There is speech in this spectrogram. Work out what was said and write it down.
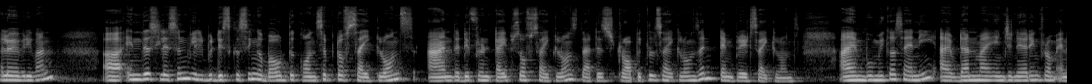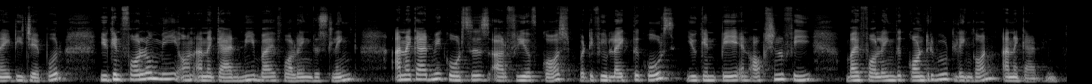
Hello everyone. Uh, in this lesson, we'll be discussing about the concept of cyclones and the different types of cyclones, that is tropical cyclones and temperate cyclones. I am Bhumika Saini. I have done my engineering from NIT Jaipur. You can follow me on Unacademy by following this link. Unacademy courses are free of cost, but if you like the course, you can pay an optional fee by following the contribute link on Unacademy.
